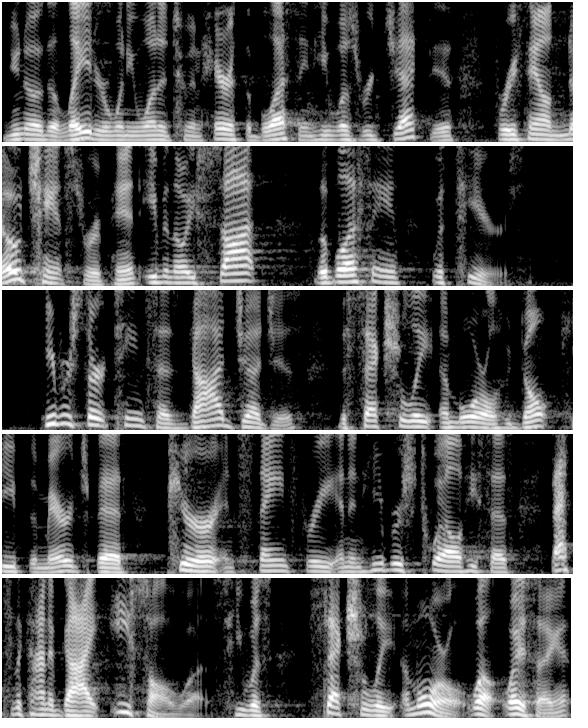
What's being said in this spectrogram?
you know that later, when he wanted to inherit the blessing, he was rejected, for he found no chance to repent, even though he sought the blessing with tears. Hebrews 13 says God judges the sexually immoral who don't keep the marriage bed pure and stain free. And in Hebrews 12, he says that's the kind of guy Esau was. He was sexually immoral. Well, wait a second.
